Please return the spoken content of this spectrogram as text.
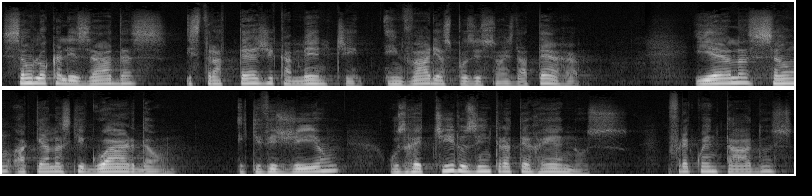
são localizadas estrategicamente em várias posições da Terra e elas são aquelas que guardam e que vigiam os retiros intraterrenos frequentados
